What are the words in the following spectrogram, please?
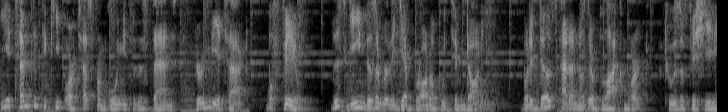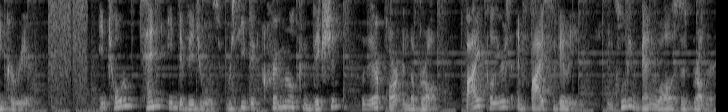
He attempted to keep Artest from going into the stands during the attack, but fail. This game doesn't really get brought up with Tim Donaghy, but it does add another black mark to his officiating career. In total, 10 individuals received a criminal conviction for their part in the brawl 5 players and 5 civilians, including Ben Wallace's brother.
